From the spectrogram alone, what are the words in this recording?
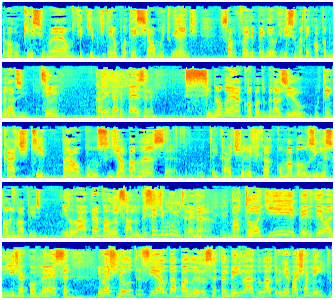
Agora, o Criciúma é a única equipe que tem um potencial muito grande. Sabe o que vai depender? O Criciúma tem Copa do Brasil. Sim, o calendário pesa, né? Se não ganhar a Copa do Brasil, o Tencate, que para alguns já balança, o Tencate ele fica com uma mãozinha só ali no abismo. E lá pra balançar não precisa de muito, né? Não? Empatou aqui, perdeu ali, já começa. Eu acho que outro fiel da balança também lá do lado do rebaixamento.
